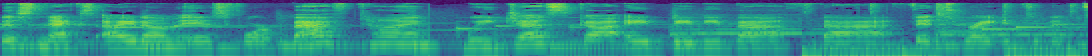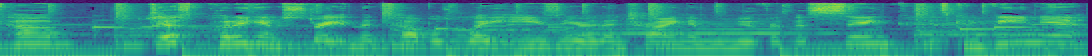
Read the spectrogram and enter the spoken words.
This next item is for bath time. We just got a baby bath that fits right into the tub. Just putting him straight in the tub was way easier than trying to maneuver the sink. It's convenient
